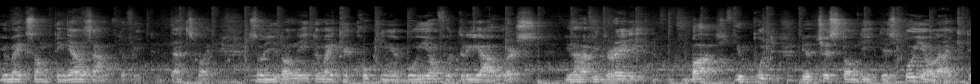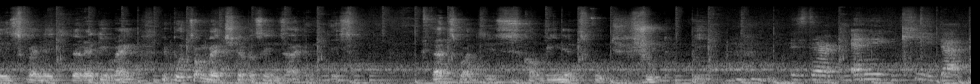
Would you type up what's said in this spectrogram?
you make something else out of it. That's why. So you don't need to make a cooking a bouillon for three hours. You have it ready. But you put, you just don't eat this bouillon like this when it's ready-made. You put some vegetables inside of this. That's what this convenient food should be. Mm-hmm. Is there any key that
